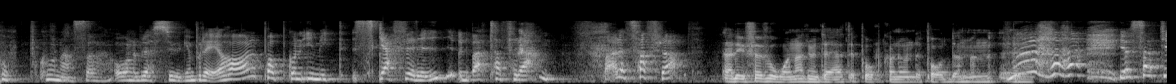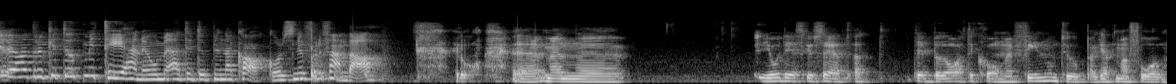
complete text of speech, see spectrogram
Popcorn alltså. Åh, nu blir jag sugen på det. Jag har popcorn i mitt skafferi och det är bara att ta fram. Bara ta fram. Ja, det är förvånande att du inte äter popcorn under podden men... Eh, Jag satt jag har druckit upp mitt te här nu och ätit upp mina kakor så nu får det fan vara. jo. Eh, men... Eh, jo, det jag skulle säga att, att det är bra att det kommer en film om Tupac. Att man får...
